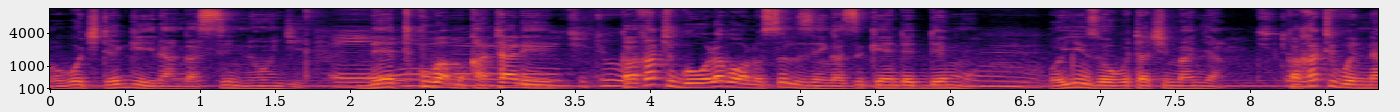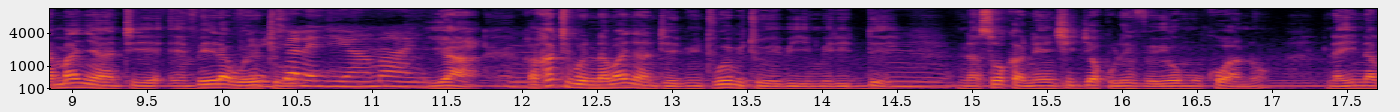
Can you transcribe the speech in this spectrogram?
oba okitegeera nga si nnungi. Eh, netukuba mu katale kakati gweolaba wano sales nga zikendeddemu oyinza obutakimanya. Kakati bwe namanya nti embeera bwetu challenge y'amaanyi ya kakati bwe namanya nti ebintu we bitu ebiyimiridde nasooka nenkijja ku levo ey'omukwano nayina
